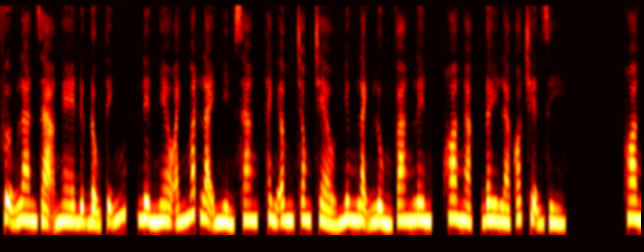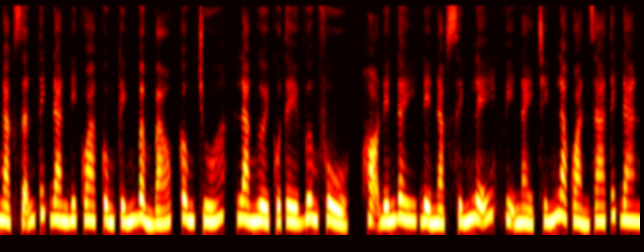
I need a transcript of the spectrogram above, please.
Phượng Lan dạ nghe được động tĩnh, liền nheo ánh mắt lại nhìn sang, thanh âm trong trẻo nhưng lạnh lùng vang lên, hoa ngạc đây là có chuyện gì? Hoa ngạc dẫn tích đan đi qua cùng kính bẩm báo công chúa, là người của tề vương phủ, họ đến đây để nạp xính lễ, vị này chính là quản gia tích đan.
